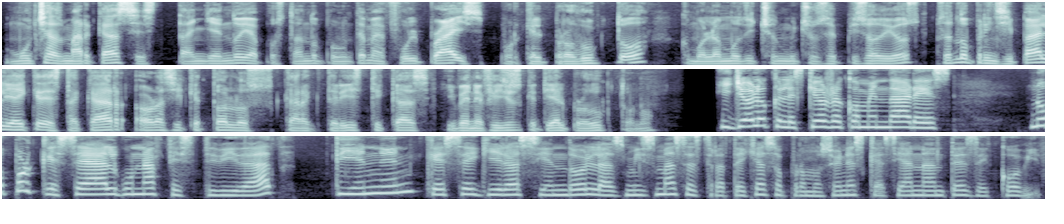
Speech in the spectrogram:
muchas marcas están yendo y apostando por un tema de full price, porque el producto, como lo hemos dicho en muchos episodios, pues es lo principal y hay que destacar ahora sí que todas las características y beneficios que tiene el producto, ¿no? Y yo lo que les quiero recomendar es, no porque sea alguna festividad, tienen que seguir haciendo las mismas estrategias o promociones que hacían antes de COVID.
